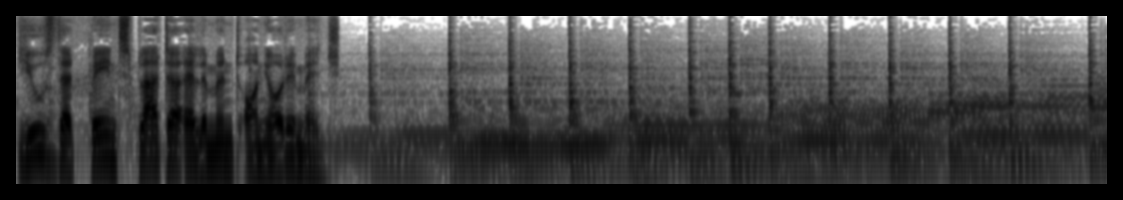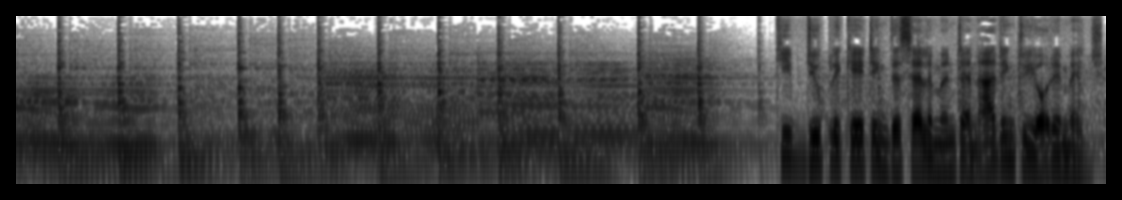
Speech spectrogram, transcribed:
Use that paint splatter element on your image. Keep duplicating this element and adding to your image.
